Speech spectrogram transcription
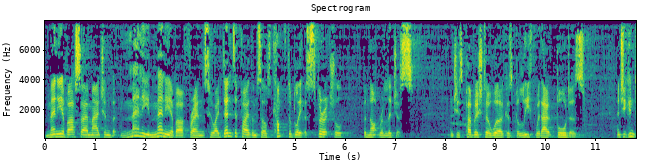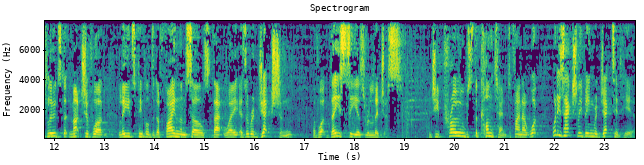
Many of us, I imagine, but many, many of our friends who identify themselves comfortably as spiritual but not religious. And she's published her work as Belief Without Borders. And she concludes that much of what leads people to define themselves that way is a rejection of what they see as religious. And she probes the content to find out what, what is actually being rejected here.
